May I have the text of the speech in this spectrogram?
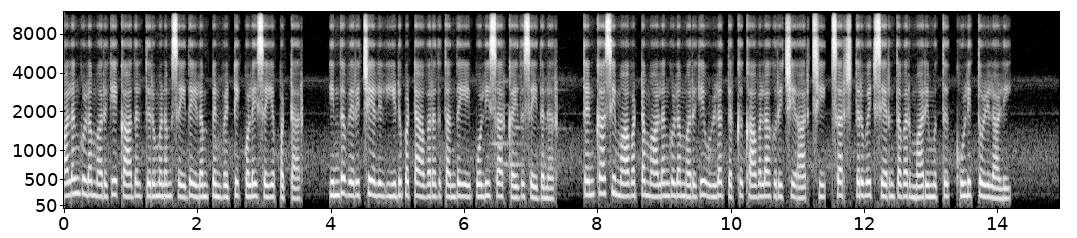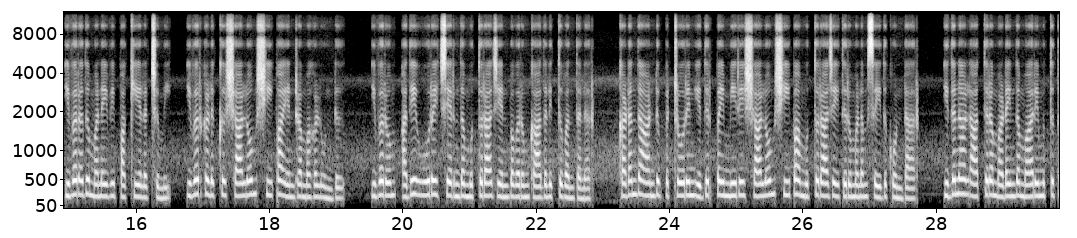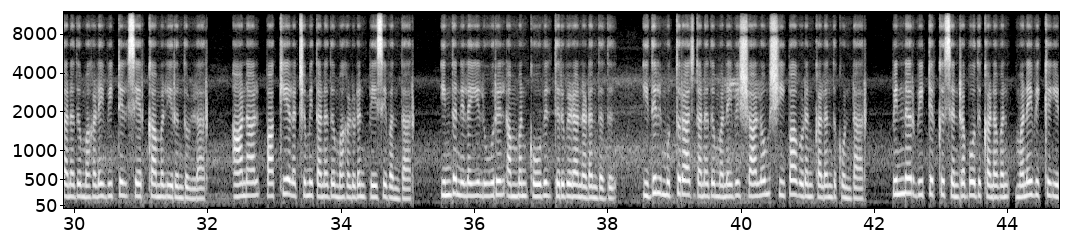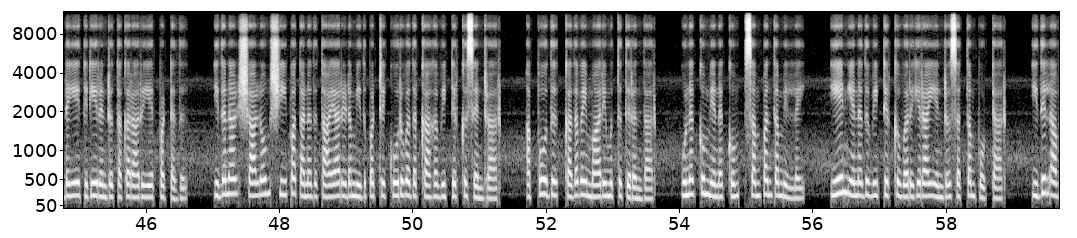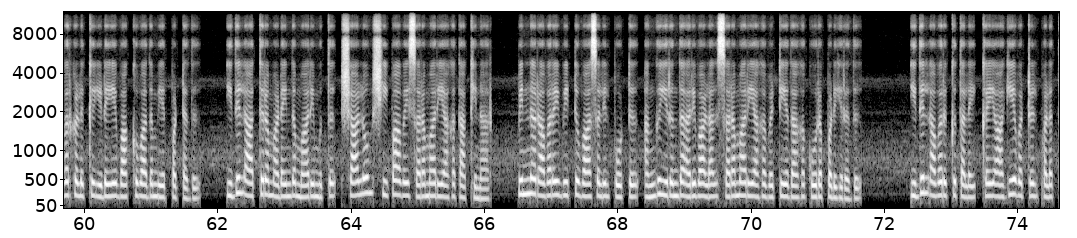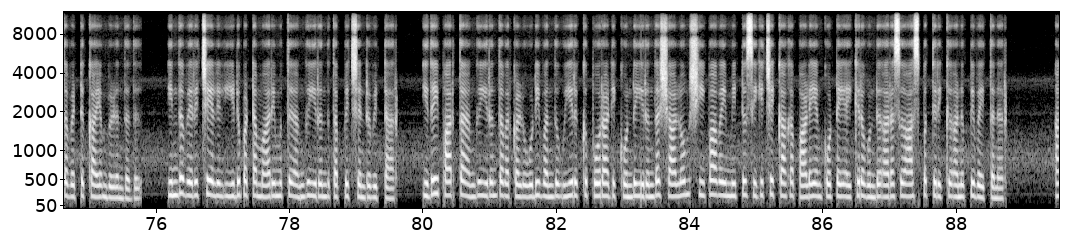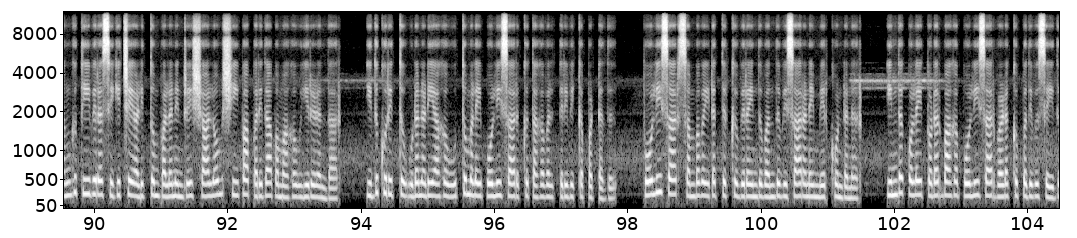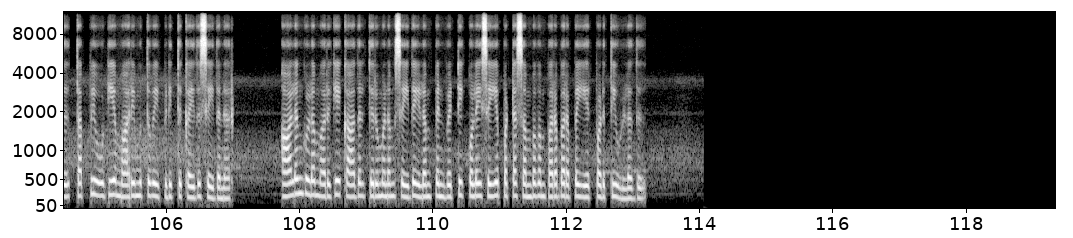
ஆலங்குளம் அருகே காதல் திருமணம் செய்த இளம்பெண் வெட்டி கொலை செய்யப்பட்டார். இந்த வெறிச்செயலில் ஈடுபட்ட அவரது தந்தையை போலீசார் கைது செய்தனர். தென்காசி மாவட்டம் ஆலங்குளம் அருகே உள்ள தெற்கு காவலாகுறிச்சி ஆர்ச்சி சர்ச் தெருவைச் சேர்ந்தவர் மாரிமுத்து கூலித் தொழிலாளி. இவரது மனைவி பாக்கியலட்சுமி. இவர்களுக்கு ஷாலோம் ஷீபா என்ற மகள் உண்டு. இவரும் அதே ஊரைச் சேர்ந்த முத்துராஜ் என்பவரும் காதலித்து வந்தனர். கடந்த ஆண்டு பெற்றோரின் எதிர்ப்பை மீறி ஷாலோம் ஷீபா முத்துராஜை திருமணம் செய்து கொண்டார். இதனால் ஆத்திரம் அடைந்த மாரிமுத்து தனது மகளை வீட்டில் சேர்க்காமல் இருந்துள்ளார். ஆனால் பாக்கியலட்சுமி தனது மகளுடன் பேசி வந்தார். இந்த நிலையில் ஊரில் அம்மன் கோவில் திருவிழா நடந்தது. இதில் முத்துராஜ் தனது மனைவி ஷாலோம் ஷீபாவுடன் கலந்து கொண்டார். பின்னர் வீட்டிற்கு சென்றபோது கணவன் மனைவிக்கு இடையே திடீரென்று தகராறு ஏற்பட்டது. இதனால் ஷாலோம் ஷீபா தனது தாயாரிடம் இது பற்றி கூறுவதற்காக வீட்டிற்கு சென்றார். அப்போது கதவை மாரிமுத்து திறந்தார். உனக்கும் எனக்கும் சம்பந்தம் இல்லை. ஏன் எனது வீட்டிற்கு வருகிறாய் என்று சத்தம் போட்டார். இதில் அவர்களுக்கு இடையே வாக்குவாதம் ஏற்பட்டது. இதில் ஆத்திரம் அடைந்த மாரிமுத்து ஷாலோம் ஷீபாவை சரமாரியாக தாக்கினார். பின்னர் அவரை வீட்டு வாசலில் போட்டு அங்கு இருந்த அறிவாளால் சரமாரியாக வெட்டியதாக கூறப்படுகிறது. இதில் அவருக்கு தலை கை ஆகியவற்றில் பலத்த வெட்டுக்காயம் விழுந்தது. இந்த வெறிச்செயலில் ஈடுபட்ட மாரிமுத்து அங்கு இருந்து தப்பிச் சென்று விட்டார். இதை பார்த்த அங்கு இருந்தவர்கள் ஓடி வந்து உயிருக்கு போராடிக் கொண்டு இருந்த ஷாலோம் ஷீபாவை மீட்டு சிகிச்சைக்காக பாளையங்கோட்டை ஐக்கிரவுண்டு அரசு ஆஸ்பத்திரிக்கு அனுப்பி வைத்தனர். அங்கு தீவிர சிகிச்சை அளித்தும் பலனின்றி ஷாலோம் ஷீபா பரிதாபமாக உயிரிழந்தார். இது குறித்து உடனடியாக ஊத்துமலை போலீசாருக்கு தகவல் தெரிவிக்கப்பட்டது. போலீசார் சம்பவ இடத்திற்கு விரைந்து வந்து விசாரணை மேற்கொண்டனர். இந்த கொலை தொடர்பாக போலீசார் வழக்கு பதிவு செய்து தப்பி ஓட்டிய மாரிமுத்துவை பிடித்து கைது செய்தனர். ஆலங்குளம் அருகே காதல் திருமணம் செய்த இளம்பெண் வெட்டி கொலை செய்யப்பட்ட சம்பவம் பரபரப்பை ஏற்படுத்தியுள்ளது.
